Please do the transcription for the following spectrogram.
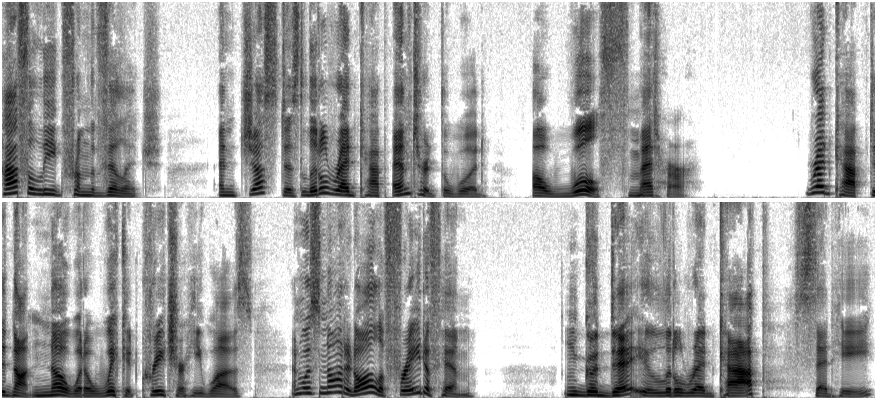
half a league from the village, and just as Little Red Cap entered the wood, a wolf met her. Red Cap did not know what a wicked creature he was, and was not at all afraid of him. Good day, Little Red Cap, said he.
